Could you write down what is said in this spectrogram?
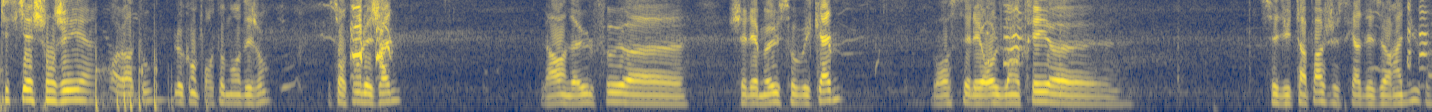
Qu'est-ce qui a changé Voilà tout, le comportement des gens, et surtout les jeunes. Là, on a eu le feu euh, chez les Meus au week-end. Bon, c'était les halls d'entrée. euh, c'est du tapage jusqu'à des heures indues. quoi.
